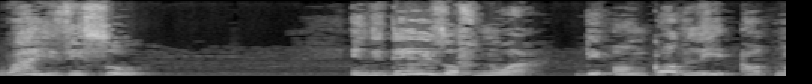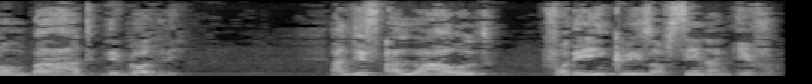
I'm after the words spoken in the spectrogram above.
Why is it so? In the days of Noah, the ungodly outnumbered the godly, and this allowed for the increase of sin and evil.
